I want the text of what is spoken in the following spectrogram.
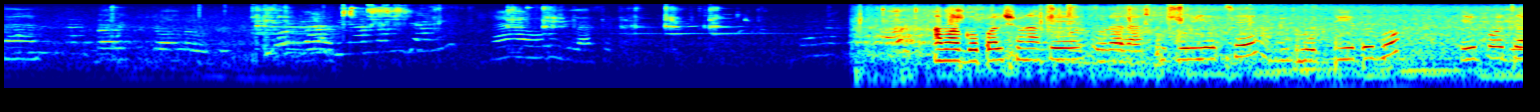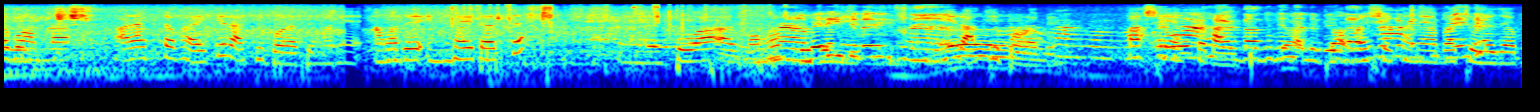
হ্যাঁ। দাও একটু জল দাও ওতে। হ্যাঁ ওরই গ্লাস আমার গোপাল সোনাকে ওরা রাখি পরিয়েছে আমি ভোগ দিয়ে দেবো। এরপর যাব আমরা আর একটা ভাইকে রাখি পরাতে। মানে আমাদের ইনভাইট আছে তোয়া আর মোহন দুজনে। গিয়ে রাখি পরাবে। পাশে একটা বাড়ি। দাদুকে দিয়ে নেবে, তো আমরা সেখানে আবার চলে। যাব।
